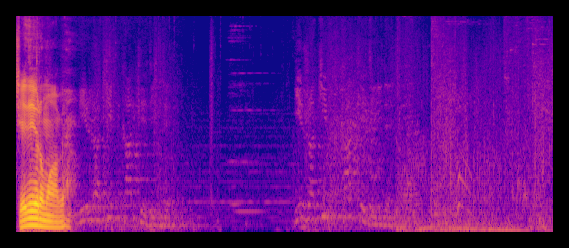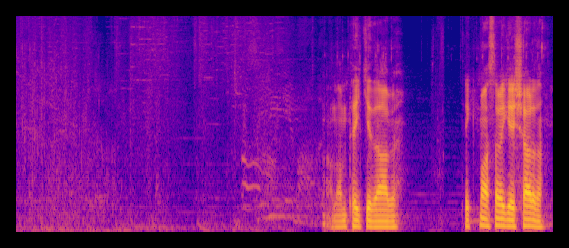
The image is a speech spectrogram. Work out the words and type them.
Geliyorum abi. Adam tek yedi abi. Tekme atsa ve geçerdi.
